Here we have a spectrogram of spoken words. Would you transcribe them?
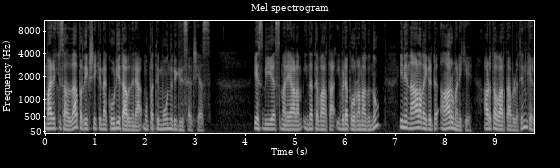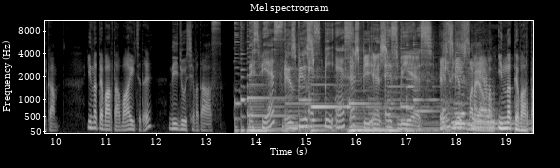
മഴയ്ക്കു സാധ്യത പ്രതീക്ഷിക്കുന്ന കൂടിയ താപനില മുപ്പത്തിമൂന്ന് degree Celsius. S B S Malayalam ഇന്നത്തെ വാർത്ത ഇവിടെ പൂർണമാകുന്നു. ഇനി നാളെ വൈകിട്ട് ആറു മണിക്ക് അടുത്ത വാർത്താ ബുള്ളറ്റിൻ കേൾക്കാം. ഇന്നത്തെ വാർത്ത വായിച്ചത് ദിജു ശിവദാസ്. SBS SBS SBS SBS SBS മലയാളം. ഇന്നത്തെ വാർത്ത.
